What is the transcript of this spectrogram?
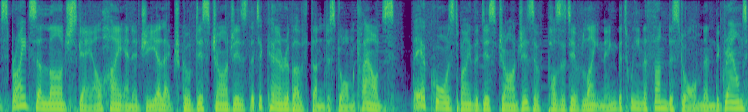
Sprites are large scale, high energy electrical discharges that occur above thunderstorm clouds. They are caused by the discharges of positive lightning between a thunderstorm and the ground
